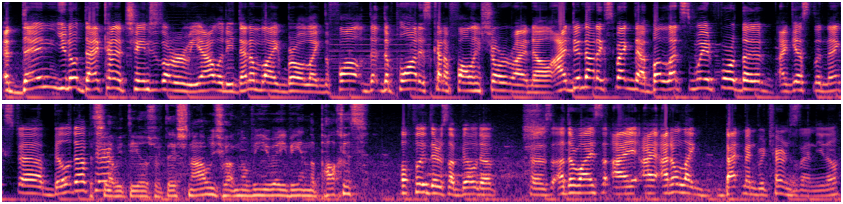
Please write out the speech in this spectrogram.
And then, you know, that kind of changes our reality. Then I'm like, bro, like the fall, the, the, plot is kind of falling short right now. I did not expect that, but let's wait for the, I guess, the next uh, build up Let's here. see how he deals with this now. He's got another UAV in the pocket. Hopefully there's a build up, because otherwise I, I, I don't like Batman Returns then, you know?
